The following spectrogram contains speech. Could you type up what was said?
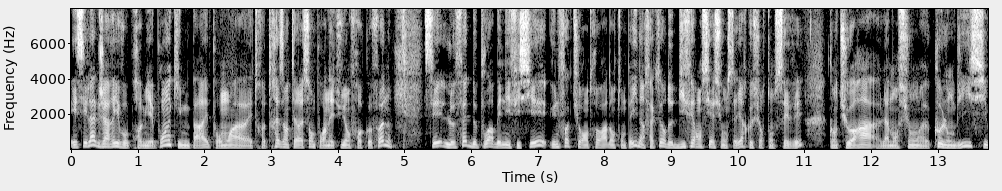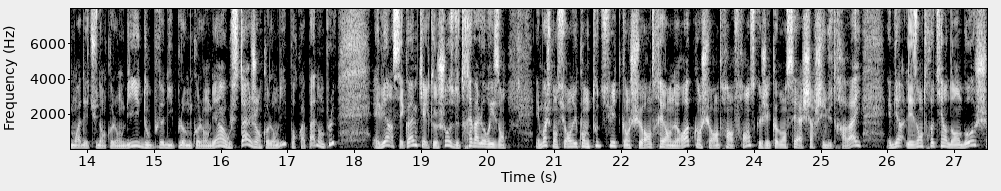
Et c'est là que j'arrive au premier point qui me paraît pour moi être très intéressant pour un étudiant francophone, c'est le fait de pouvoir bénéficier une fois que tu rentreras dans ton pays d'un facteur de différenciation, c'est-à-dire que sur ton CV, quand tu auras la mention euh, Colombie, six mois d'études en Colombie, double diplôme colombien ou stage en Colombie, pourquoi pas non plus, eh bien c'est quand même quelque chose de très valorisant. Et moi je m'en suis rendu compte tout de suite quand je suis rentré en Europe, quand je suis rentré en France, que j'ai commencé à chercher du travail, eh bien les entretiens d'embauche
